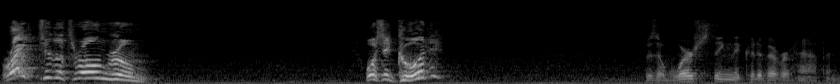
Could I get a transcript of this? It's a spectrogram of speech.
right to the throne room. Was it good? It was the worst thing that could have ever happened.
